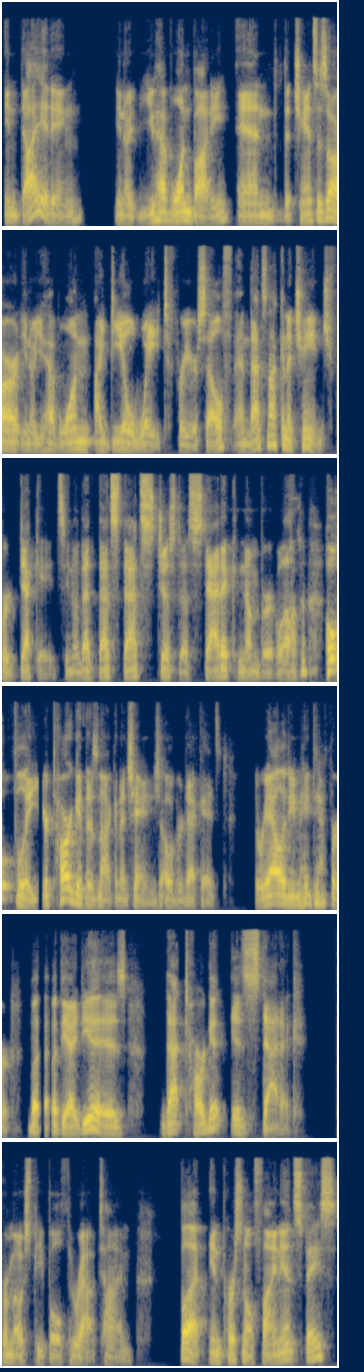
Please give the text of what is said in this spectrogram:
in dieting, you know you have one body and the chances are you know you have one ideal weight for yourself and that's not going to change for decades. You know that that's that's just a static number. Well hopefully your target is not going to change over decades the reality may differ but but the idea is that target is static for most people throughout time. But in personal finance space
